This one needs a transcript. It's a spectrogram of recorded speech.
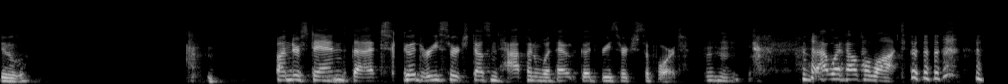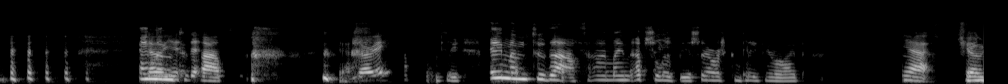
do? Understand that good research doesn't happen without good research support. Mhm. That would help a lot. Amen yeah, to that- that. Sorry. Absolutely. Amen to that. I mean, absolutely. Sarah's completely right. Yeah. So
